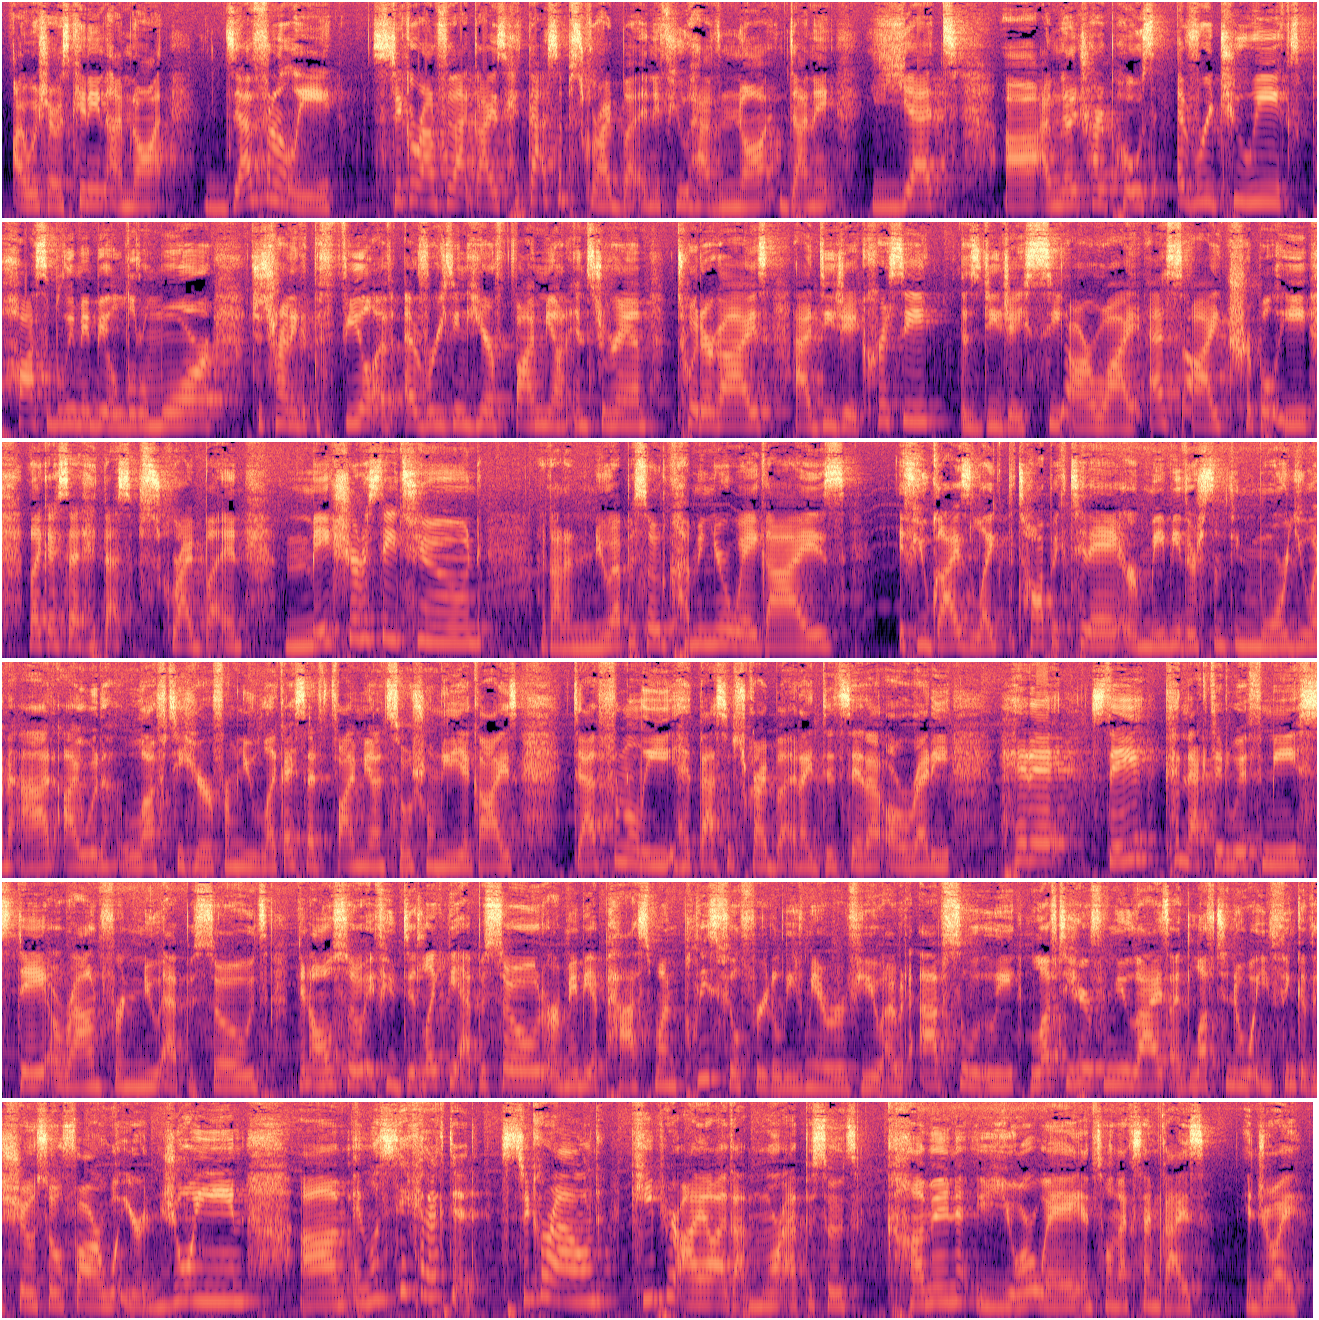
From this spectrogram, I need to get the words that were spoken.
I wish I was kidding. I'm not. Definitely Stick around for that, guys. Hit that subscribe button if you have not done it yet. Uh, I'm going to try to post every two weeks, possibly maybe a little more. Just trying to get the feel of everything here. Find me on Instagram, Twitter, guys, at DJ Chrissy. This DJ C R Y S I triple E. Like I said, hit that subscribe button. Make sure to stay tuned. I got a new episode coming your way, guys. If you guys like the topic today, or maybe there's something more you want to add, I would love to hear from you. Like I said, find me on social media, guys. Definitely hit that subscribe button. I did say that already. Hit it. Stay connected with me. Stay around for new episodes. And also, if you did like the episode or maybe a past one, please feel free to leave me a review. I would absolutely love to hear from you guys. I'd love to know what you think of the show so far, what you're enjoying. Um, and let's stay connected. Stick around. Keep your eye out. I got more episodes coming your way. Until next time, guys, enjoy.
